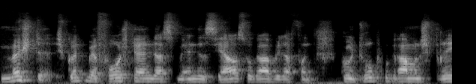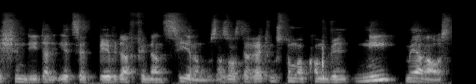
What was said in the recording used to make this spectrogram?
möchte. Ich könnte mir vorstellen, dass wir Ende des Jahres sogar wieder von Kulturprogrammen sprechen, die dann EZB wieder finanzieren muss. Also aus der Rettungsnummer kommen wir nie mehr raus.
